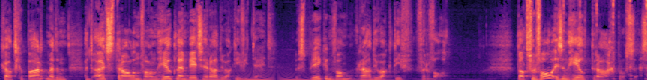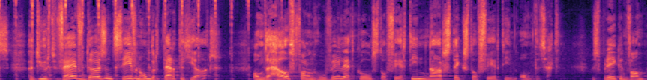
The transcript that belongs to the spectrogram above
gaat gepaard met een, het uitstralen van een heel klein beetje radioactiviteit. We spreken van radioactief verval. Dat verval is een heel traag proces. Het duurt 5730 jaar om de helft van een hoeveelheid koolstof 14 naar stikstof 14 om te zetten. We spreken van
